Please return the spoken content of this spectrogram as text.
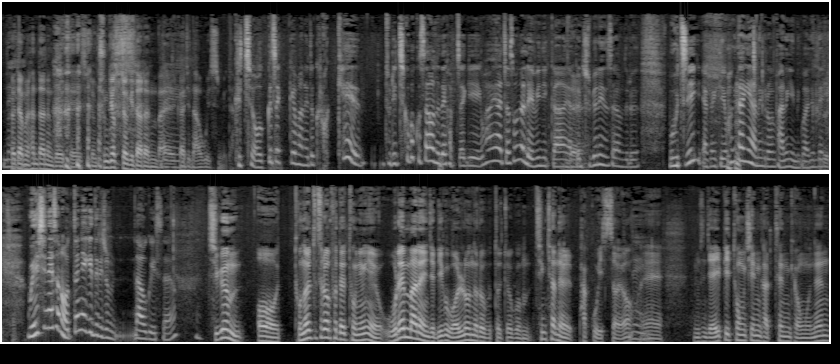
네. 회담을 한다는 거에 대해서 좀 충격적이다라는 네. 말까지 나오고 있습니다. 그렇죠. 엊그저께만 해도 그렇게 둘이 치고받고 싸웠는데 갑자기 화해하자 손을 내미니까 약간 네. 주변에 있는 사람들은 뭐지? 약간 이렇게 황당해하는 그런 반응이 있는 것 같은데 그렇죠. 외신에서는 어떤 얘기들이 좀 나오고 있어요? 지금 어 도널드 트럼프 대통령이 오랜만에 이제 미국 언론으로부터 조금 칭찬을 받고 있어요. 네. 예. 무슨 이제 AP 통신 같은 경우는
